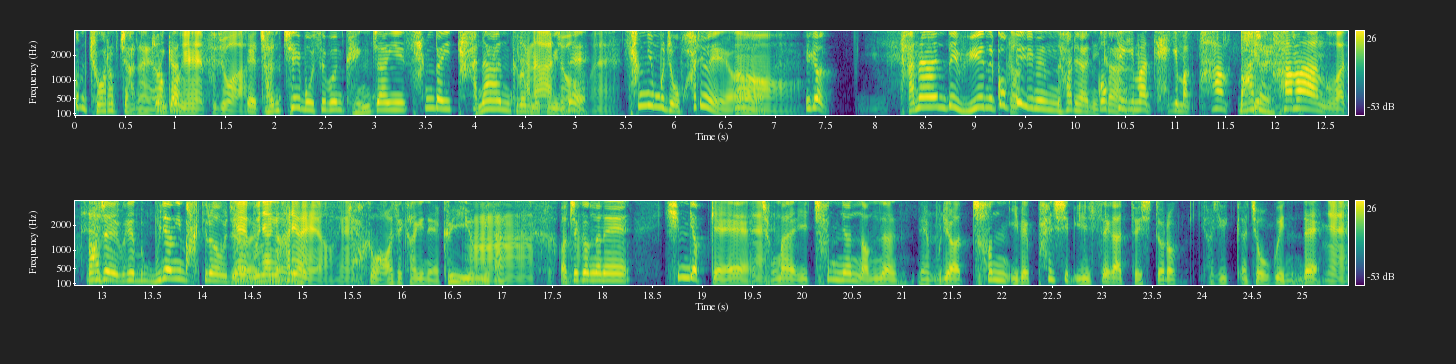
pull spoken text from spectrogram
조금 조화롭지 않아요. 조금 그러니까 예, 부조화. 예, 전체 모습은 굉장히 상당히 단아한 그런 단아하죠. 모습인데 예. 상륜부 좀 화려해요. 어. 그러니까 단아한데 위에는 꼭대기는 화려하니까. 꼭대기만 되게 막 파, 맞아요, 파마한 것 같아. 맞아요. 그게 문양이 막 들어오죠. 예, 문양이 화려해요. 예. 조금 어색하긴 해요. 그 이유입니다. 아, 어쨌건 간에 힘겹게 네. 정말 이 천년 넘는 네, 무려 1281세가 되시도록 여기까지 오고 있는데 예.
